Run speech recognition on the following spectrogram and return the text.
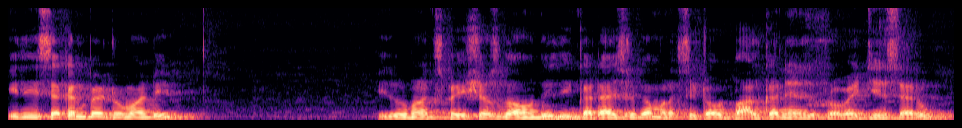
ఇది సెకండ్ బెడ్రూమ్ అండి. ఇది కూడా మనకు స్పేషియస్గా ఉంది. దీనికి అటాచ్డ్గా మనకు సిట్అవుట్ బాల్కనీ అనేది ప్రొవైడ్ చేశారు.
